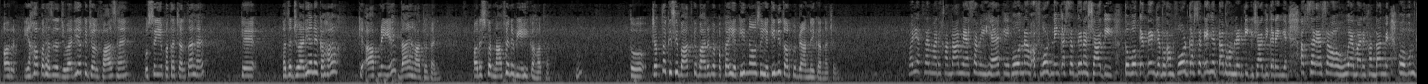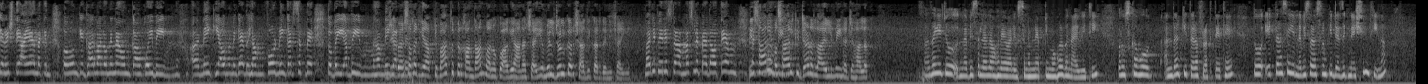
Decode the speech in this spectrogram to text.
اور یہاں پر حضرت جویریہ کے جو الفاظ ہیں، اس سے یہ پتا چلتا ہے کہ حضرت جویریہ نے کہا کہ آپ نے یہ دائیں ہاتھ میں پہنی۔ اور اس پر نافے نے بھی یہی کہا تھا۔ تو جب تک کسی بات کے بارے میں پکا یقین نہ ہو اسے یقینی طور پہ بیان نہیں کرنا چاہیے۔ بھائی اکثر ہمارے خاندان میں ایسا بھی ہے کہ وہ نہ افورڈ نہیں کر سکتے نا شادی۔ تو وہ کہتے ہیں جب ہم افورڈ کر سکیں گے تب ہم لڑکی کی شادی کریں گے۔ اکثر ایسا ہوا ہے ہمارے خاندان میں۔ ان کے رشتے آئے ہیں لیکن ان کے گھر والوں نے نا ان کا کوئی بھی نہیں کیا۔ انہوں نے کہا بھائی ہم افورڈ نہیں کر سکتے تو بھائی ابھی ہم نہیں جی سمجھ گیا آپ کی بات تو پھر خاندان والوں کو آگے آنا چاہیے مل جل کر شادی کر دینی چاہیے۔ بھاجی پھر اس طرح مسئلے پیدا ہوتے ہیں ہم یہ سارے مسائل کی جڑ لا علمی ہے جہالت۔ یہ جو نبی صلی اللہ علیہ وآلہ وسلم نے اپنی مہر بنائی ہوئی تھی اور اس کا وہ اندر کی طرف رکھتے تھے تو ایک طرح سے یہ نبی صلی اللہ علیہ وسلم کی ڈیزگنیشن تھی نا؟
